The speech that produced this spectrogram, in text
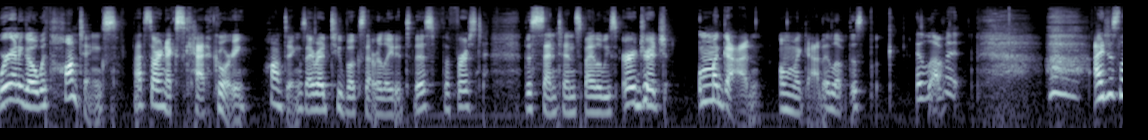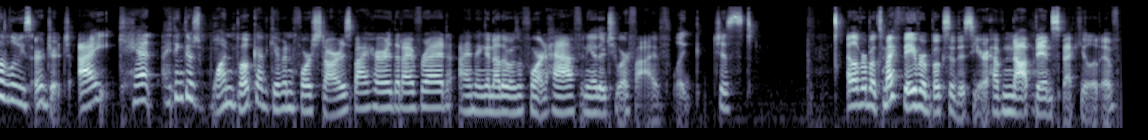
we're to go with hauntings. That's our next category. Hauntings. I read two books that related to this. The first, The Sentence by Louise Erdrich. Oh my god. Oh my god, I love this book. I love it. I just love Louise Erdrich. I can't. I think there's one book I've given four stars by her that I've read. I think another was a four and a half, and the other two are five. Like, just. I love her books. My favorite books of this year have not been speculative.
